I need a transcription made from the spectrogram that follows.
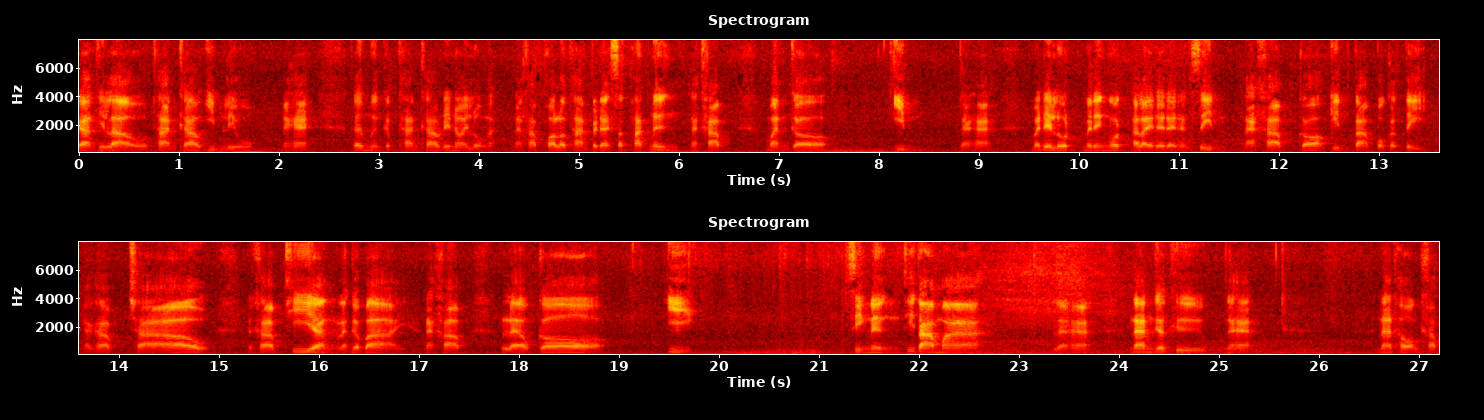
การที่เราทานข้าวอิ่มเร็วนะฮะก็เหมือนกับทานข้าวได้น้อยลงนะครับ พอเราทานไปได้สักพักหนึ่งนะครับ มันก็อิ่มนะฮะไม่ได้ลดไม่ได้งดอะไรใด ๆ ทั้งสิ้นนะครับ ก็กินตามปกตินะครับ เช้านะครับเที่ยงและก็บ่ายนะครับ แล้วก็อีกสิ่งหนึ่งที่ตามมานะฮะ นั่นก็คือนะฮะหน้าทองครับ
